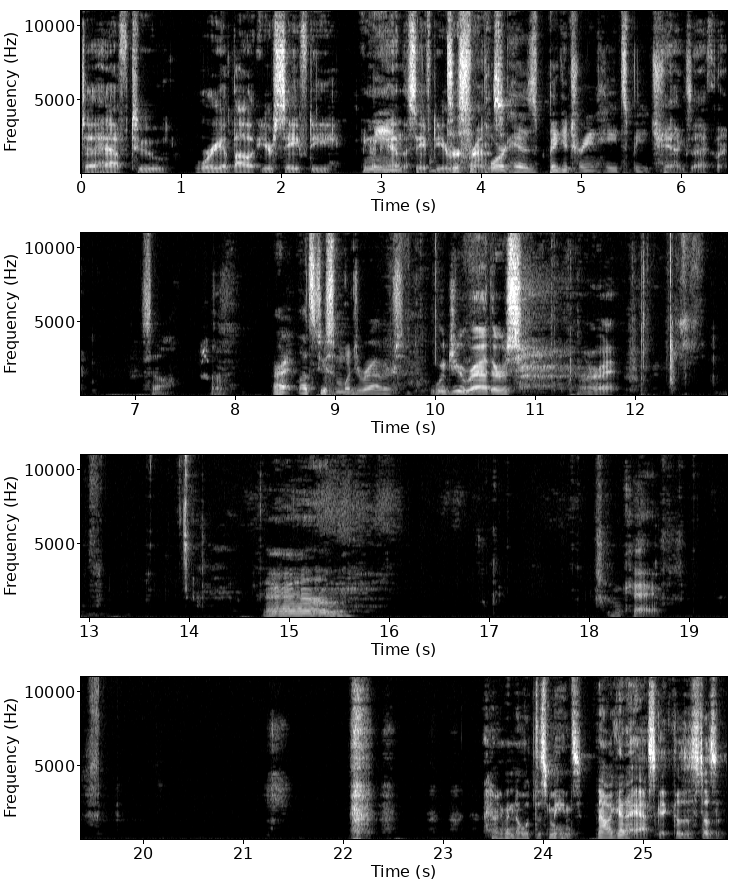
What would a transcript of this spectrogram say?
to have to worry about your safety You mean and the safety of your friends. To support his bigotry and hate speech. Yeah, exactly. So. All right, let's do some would you rather's. Would you rather's? All right. Um. Okay. I don't even know what this means. Now I gotta ask it because this doesn't.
